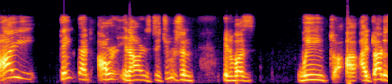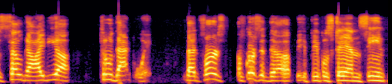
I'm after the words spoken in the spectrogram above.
I think that our in our institution it was we I try to sell the idea through that way. That first, of course, if the if people stay unseen,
